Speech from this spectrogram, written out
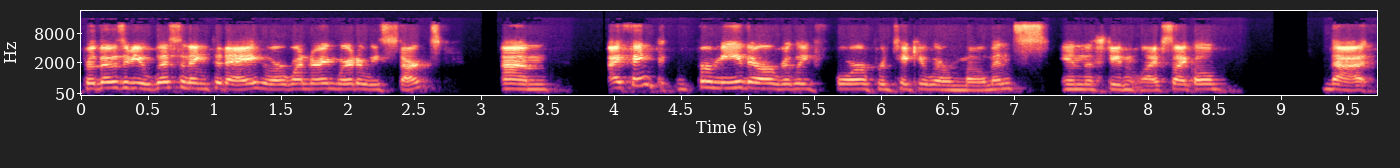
for those of you listening today who are wondering where do we start, um, I think for me there are really four particular moments in the student life cycle that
